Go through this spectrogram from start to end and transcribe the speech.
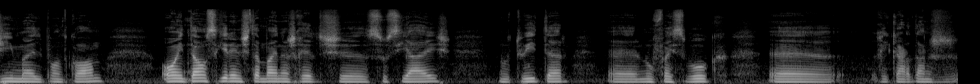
gmail.com ou então seguirem-nos também nas redes sociais, no Twitter, no Facebook Ricardo, dá-nos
